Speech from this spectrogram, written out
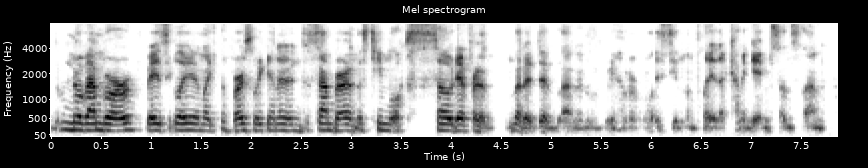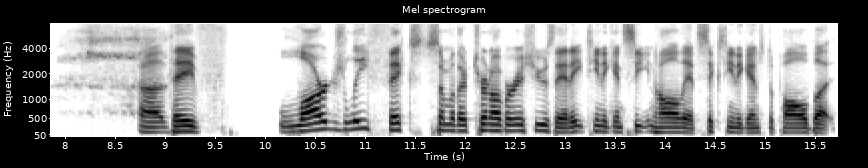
November, basically, in like the first weekend in December, and this team looks so different than it did then, and we haven't really seen them play that kind of game since then. Uh, they've largely fixed some of their turnover issues. They had 18 against Seton Hall, they had 16 against DePaul, but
